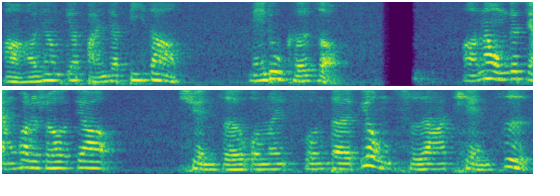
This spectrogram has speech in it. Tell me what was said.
啊，好像要把人家逼到没路可走。啊，那我们在讲话的时候就要选择我们我们的用词啊，遣字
